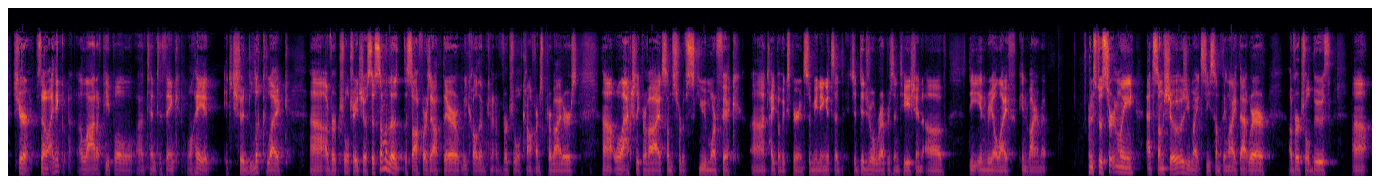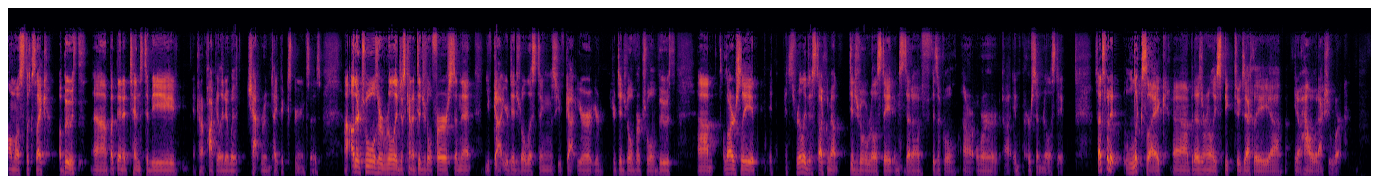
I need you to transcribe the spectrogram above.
Sure. So I think a lot of people uh, tend to think, well, hey, it, it should look like uh, a virtual trade show. So some of the the softwares out there, we call them kind of virtual conference providers, uh, will actually provide some sort of skeuomorphic uh, type of experience. So meaning it's a it's a digital representation of the in real life environment. And so certainly at some shows you might see something like that where a virtual booth uh, almost looks like a booth, uh, but then it tends to be kind of populated with chat room type experiences. Uh, other tools are really just kind of digital first, and that you've got your digital listings, you've got your your your digital virtual booth. Um, largely, it, it, it's really just talking about digital real estate instead of physical or, or uh, in-person real estate. So that's what it looks like, uh, but doesn't really speak to exactly uh, you know how it would actually work.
